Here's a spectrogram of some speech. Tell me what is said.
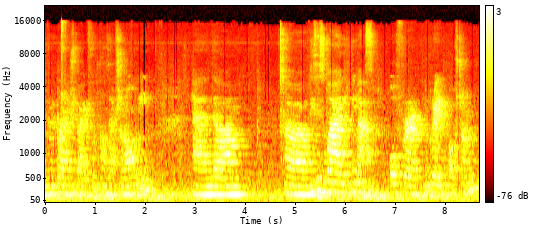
be replenished by food consumption only. And um, uh, this is why Divas offer the great option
